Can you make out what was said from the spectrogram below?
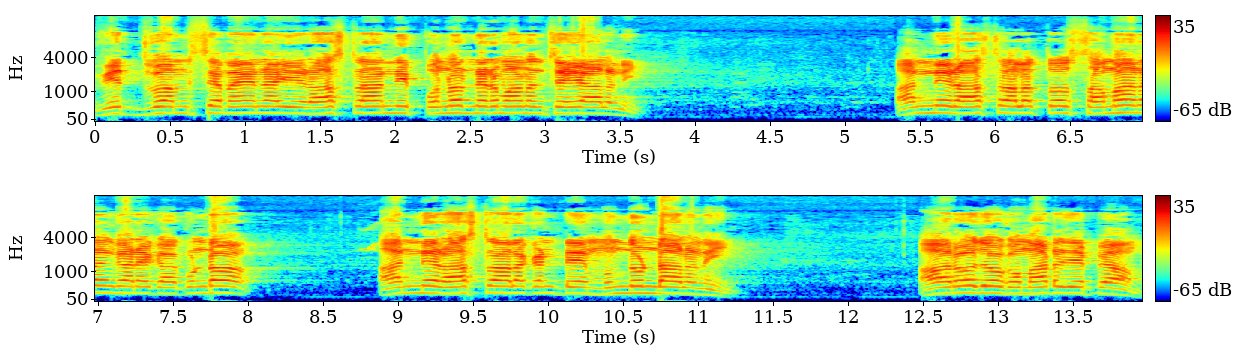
విధ్వంసమైన ఈ రాష్ట్రాన్ని పునర్నిర్మాణం చేయాలని అన్ని రాష్ట్రాలతో సమానంగానే కాకుండా అన్ని రాష్ట్రాల కంటే ముందుండాలని ఆ రోజు ఒక మాట చెప్పాం.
